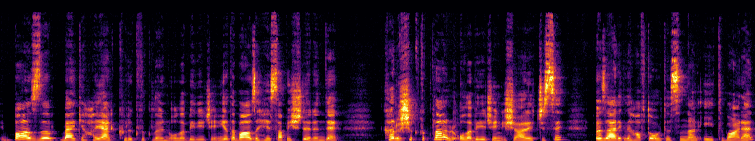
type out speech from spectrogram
bazı belki hayal kırıklıklarının olabileceğini ya da bazı hesap işlerinde karışıklıklar olabileceğinin işaretçisi özellikle hafta ortasından itibaren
